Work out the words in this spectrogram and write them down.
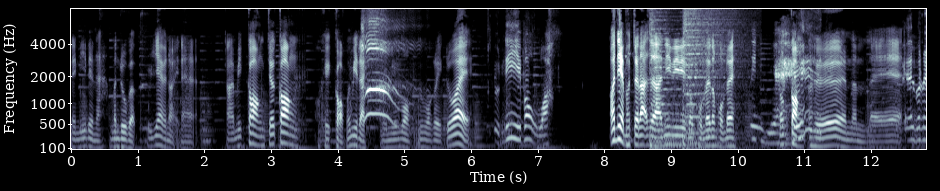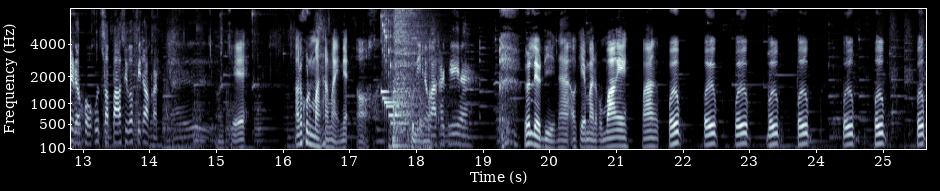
ในนี้เลยนะ มันดูแบบดูแย่ไปหน่อยนะฮะอ่ามีกล่องเจอกล่องโอเคกล่องไม่มีอะไรมีหมวกมีหมวกเหล็กด้วยอยู่นี่เปล่าวะอ๋อเนี่ยผมเจอละเจอละนี่นี่นี่ตรงผมเลยตรงผมเลยนี่ไงตรงกล่องเออนั่นแหละเอ้ยวันหนึงเดี๋ยวขอคุณสปาซิว่าฟิตออกกันเออโอเคเอาแล้วคุณมาทางไหนเนี่ย อ๋อ คุณลนี่งจะมามาทางนี้ไงรวดเร็วดีนะฮะ โอเค มาเดี๋ยวผมวางเอง วางปึ๊บปึ๊บปึ๊บปึ๊บปึ๊บปึ๊บปึ๊บปึ๊บ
